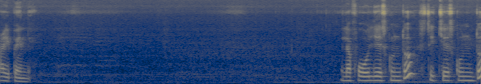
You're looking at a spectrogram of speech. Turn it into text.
అయిపోయింది. ఇలా ఫోల్డ్ చేసుకుంటూ స్టిచ్ చేసుకుంటూ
